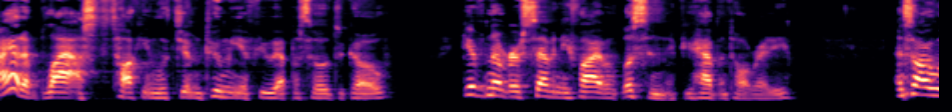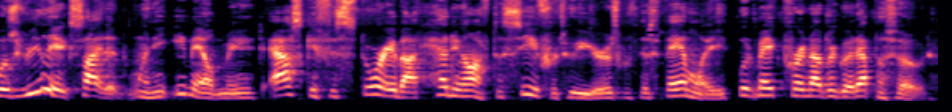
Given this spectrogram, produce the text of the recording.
I had a blast talking with Jim Toomey a few episodes ago. Give number 75 a listen if you haven't already. And so I was really excited when he emailed me to ask if his story about heading off to sea for two years with his family would make for another good episode.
